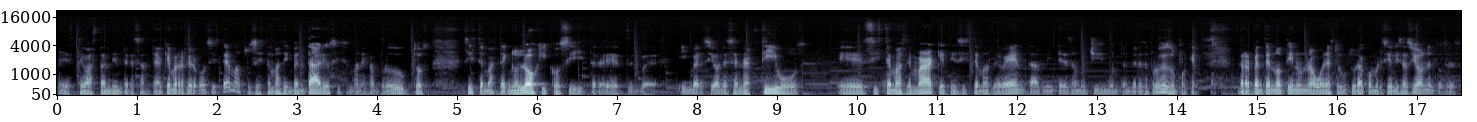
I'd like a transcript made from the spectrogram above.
este, bastante interesante. ¿A qué me refiero con sistemas? Pues sistemas de inventario, si se manejan productos, sistemas tecnológicos y eh, inversiones en activos, eh, sistemas de marketing, sistemas de ventas. Me interesa muchísimo entender ese proceso porque de repente no tiene una buena estructura comercialización, entonces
